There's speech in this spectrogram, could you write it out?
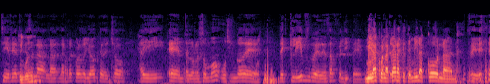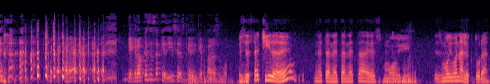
Sí, fíjate que esa la, la, recuerdo yo que de hecho ahí te lo resumo un chingo de, de clips, güey, de esa película. Mira con la cara que te mira Conan. Sí. Que creo que es esa que dices, que, que para su Pues está chida, ¿eh? Neta, neta, neta, es muy, es muy buena lectura.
